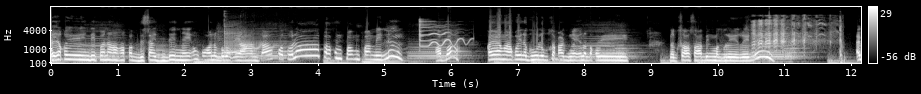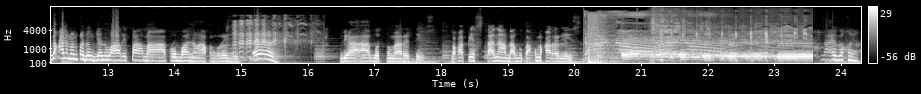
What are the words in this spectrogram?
Ay, ako hindi pa nakakapag-decide din ngayon kung ano ba ang ihahanda ko. At wala pa akong pampamili. Aba, kaya nga ako'y naghulog sa card ngayon at ako'y nagsasabing magre-release. Ay, baka naman pa daw January pa ma-aprobahan ng aking release. Eh, hindi aabot kumarites. Baka piyesta na bago pa ako makarelease. Naiba ko yun.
